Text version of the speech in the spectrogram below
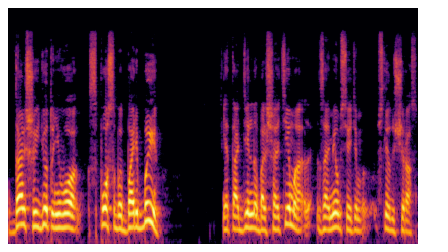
Дальше идет у него способы борьбы. Это отдельно большая тема. Займемся этим в следующий раз.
